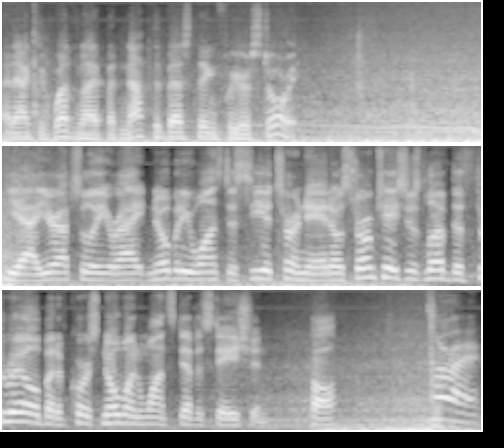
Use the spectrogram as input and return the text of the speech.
an active weather night, but not the best thing for your story. Yeah, you're absolutely right. Nobody wants to see a tornado. Storm chasers love the thrill, but of course, no one wants devastation. Paul? All right,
